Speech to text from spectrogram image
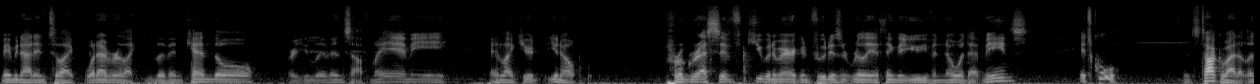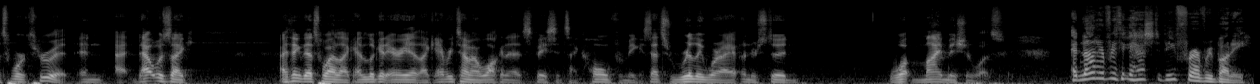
maybe not into like whatever, like you live in Kendall or you live in South Miami, and like you're, you know, progressive Cuban American food isn't really a thing that you even know what that means. It's cool. Let's talk about it. Let's work through it. And I, that was like, I think that's why like I look at Ariete like every time I walk into that space, it's like home for me because that's really where I understood what my mission was. And not everything has to be for everybody.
